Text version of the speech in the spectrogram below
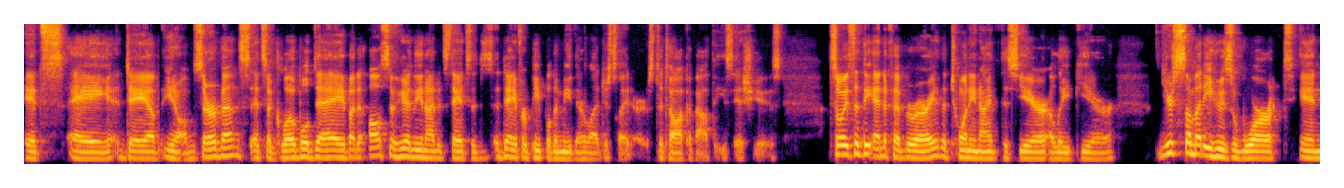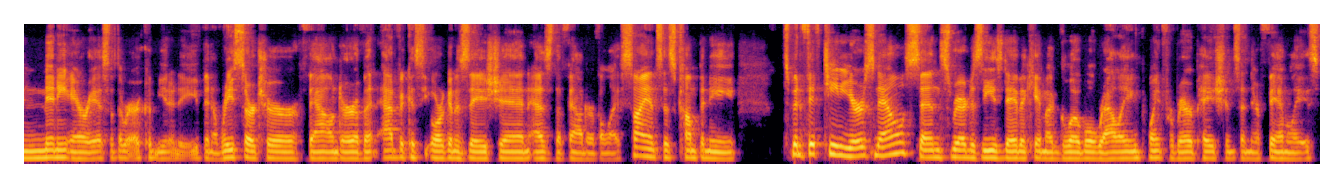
It's a day of, you know, observance. It's a global day, but also here in the United States, it's a day for people to meet their legislators to talk about these issues. It's at the end of February, the 29th this year, a leap year. You're somebody who's worked in many areas of the rare community. You've been a researcher, founder of an advocacy organization, as the founder of a life sciences company. It's been 15 years now since Rare Disease Day became a global rallying point for rare patients and their families.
